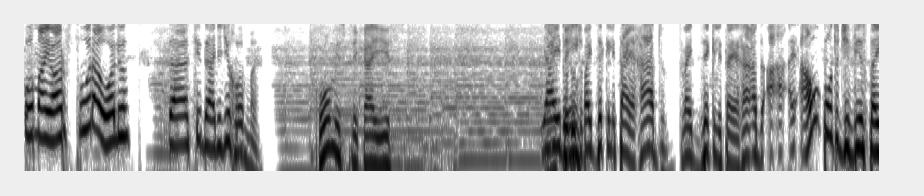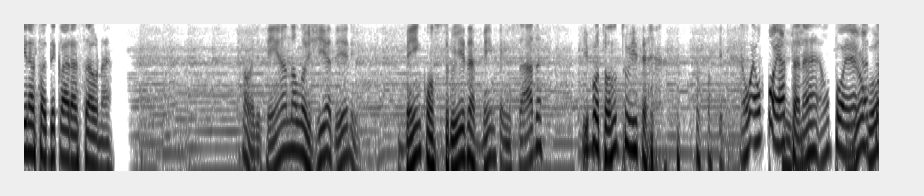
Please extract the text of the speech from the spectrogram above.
o maior fura-olho da cidade de Roma. Como explicar isso? E aí, Dudu, tu vai dizer que ele tá errado? Tu vai dizer que ele tá errado? Há- há um ponto de vista aí nessa declaração, né? Não, ele tem a analogia dele, bem construída, bem pensada, e botou no Twitter. É um, é um poeta, né? É um poeta. Jogou.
